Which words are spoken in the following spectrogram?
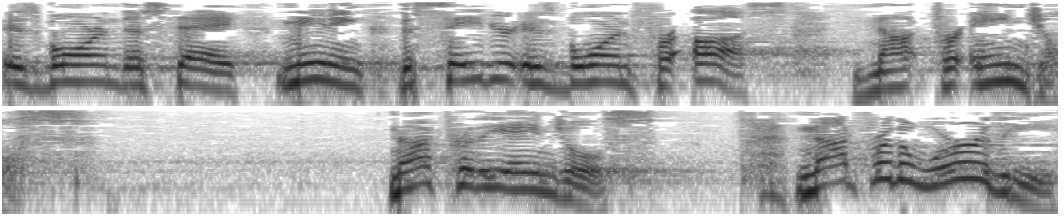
is born this day, meaning the Savior is born for us, not for angels. Not for the angels. Not for the worthy.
